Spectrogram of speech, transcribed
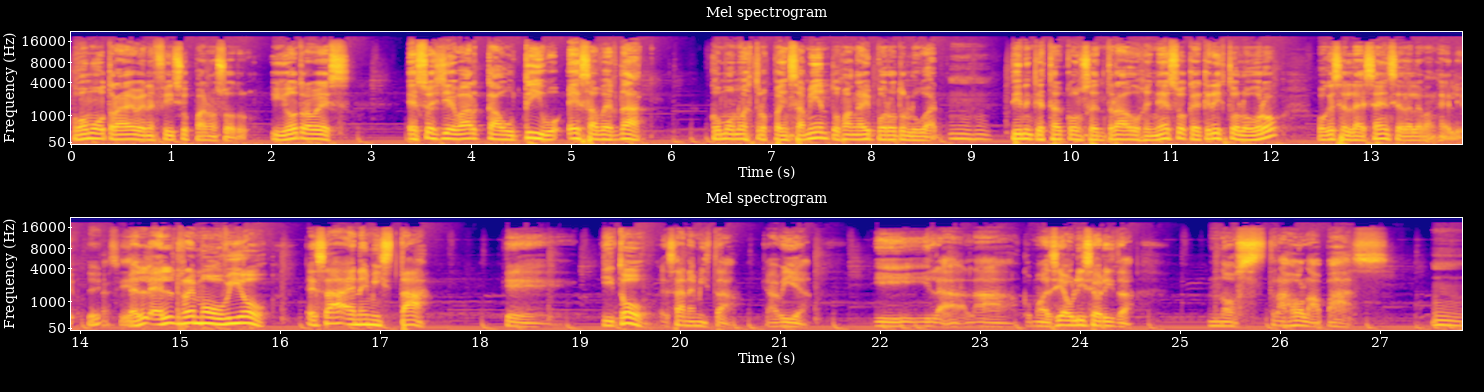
cómo trae beneficios para nosotros. Y otra vez, eso es llevar cautivo esa verdad, cómo nuestros pensamientos van a ir por otro lugar. Tienen que estar concentrados en eso que Cristo logró, porque esa es la esencia del Evangelio. ¿sí? Así es. Él, él removió esa enemistad que quitó esa enemistad que había. Y la, la, como decía Ulises ahorita, nos trajo la paz. Mm.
